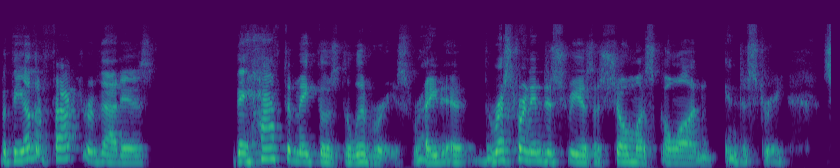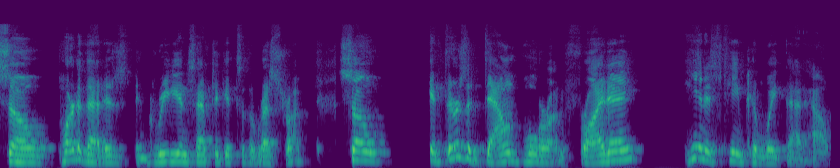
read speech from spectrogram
but the other factor of that is they have to make those deliveries, right? Uh, the restaurant industry is a show must go on industry. So part of that is ingredients have to get to the restaurant. So if there's a downpour on Friday, he and his team can wait that out.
